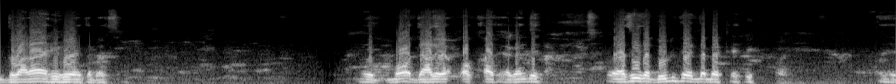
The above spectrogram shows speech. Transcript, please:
ਦੁਬਾਰਾ ਇਹ ਹੋਇਆ ਤਾਂ ਬਸ। ਉਹ ਬਹੁਤ ਜ਼ਿਆਦਾ ਔਖਾ ਸੀ ਕਹਿੰਦੇ ਅਸੀਂ ਤਾਂ ਦੁੱਧ ਤੇ ਏਦਾਂ ਬੈਠੇ ਸੀ। ਤੇ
